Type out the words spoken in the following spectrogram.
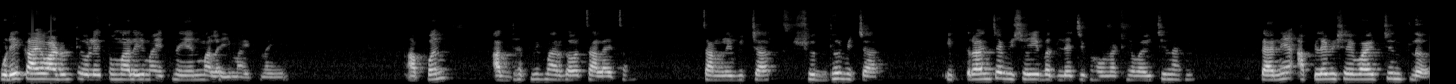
पुढे काय वाढून ठेवले तुम्हालाही माहीत नाही आणि मलाही माहीत नाहीये. आपण आध्यात्मिक मार्गावर चालायचा. चांगले विचार शुद्ध विचार इतरांच्या विषयी बदल्याची भावना ठेवायची नाही. त्याने आपल्याविषयी वाईट चिंतलं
